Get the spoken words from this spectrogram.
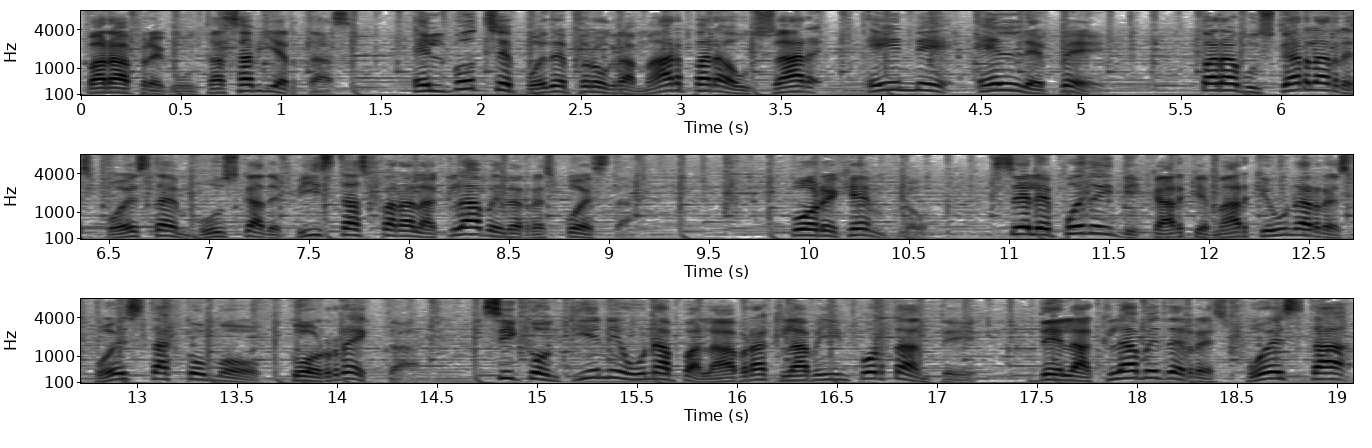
Para preguntas abiertas, el bot se puede programar para usar NLP para buscar la respuesta en busca de pistas para la clave de respuesta. Por ejemplo, se le puede indicar que marque una respuesta como correcta si contiene una palabra clave importante de la clave de respuesta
